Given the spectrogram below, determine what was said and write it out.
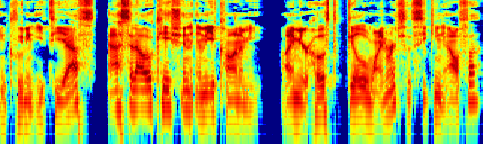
including ETFs, asset allocation, and the economy. I'm your host, Gil Weinrich of Seeking Alpha,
